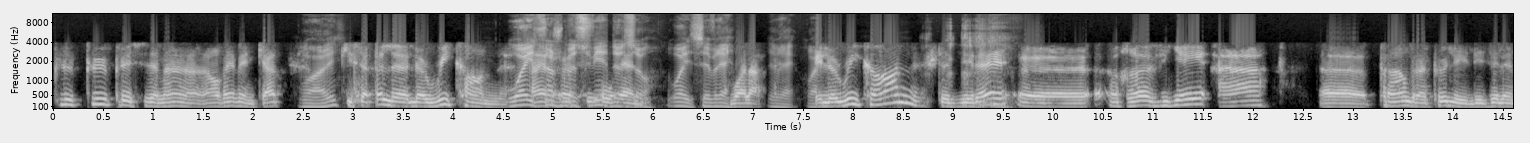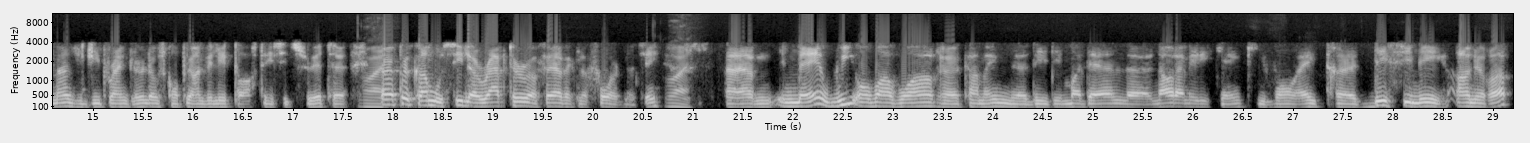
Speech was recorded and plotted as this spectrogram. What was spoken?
plus, plus précisément en 2024, qui s'appelle le, Recon. Oui, ça, je me souviens de ça. Oui, c'est vrai. Voilà. Et le Recon, je te dirais, euh, revient à euh, prendre un peu les, éléments du Jeep Wrangler, là où on peut enlever les portes et ainsi de suite. Euh, un peu comme aussi le Raptor a fait avec le Ford, tu sais. Euh, mais oui, on va avoir quand même des, modèles nord-américains qui vont être dessinés en Europe,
